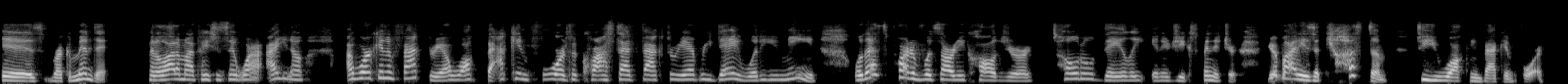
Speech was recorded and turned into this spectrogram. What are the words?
is recommended. And a lot of my patients say, well, I, you know, I work in a factory. I walk back and forth across that factory every day. What do you mean? Well, that's part of what's already called your total daily energy expenditure. Your body is accustomed to you walking back and forth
